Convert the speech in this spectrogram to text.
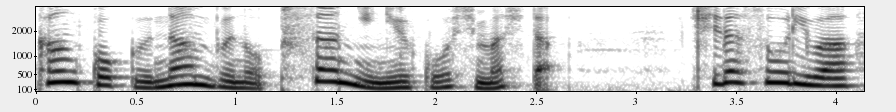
韓国南部のプサンに入港しました。岸田総理は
